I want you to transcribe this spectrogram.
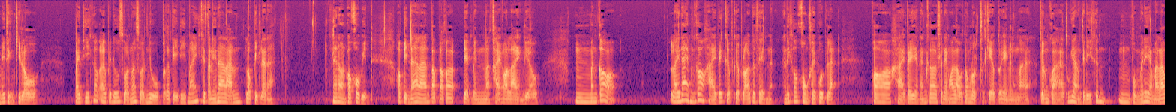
ไม่ถึงกิโล ไปทีก็เออไปดูสวนว่าสวนอยู่ปกติดีไหม คือตอนนี้หน้าร้านเราปิดแล้วนะ แน่นอนเพราะโควิด พอปิดหน้าร้านปั๊บเราก็เปลี่ยนเป็นมาขายออนไลน์อย่างเดียว อืม มันก็ รายได้มันก็หายไปเกือบเกือบร้อยเปอร์เซ็นต์อะอันนี้ก็คงเคยพูดไปแล้ว พอหายไปอย่างนั้นก็แสดงว่าเราต้องลดสเกลตัวเองลงมา จนกว่าทุกอย่างจะดีขึ้น อืมผมไม่ได้อยากมาเล่า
